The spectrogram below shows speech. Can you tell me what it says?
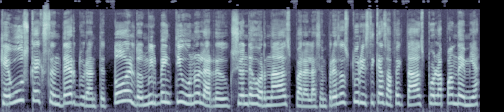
que busca extender durante todo el 2021 la reducción de jornadas para las empresas turísticas afectadas por la pandemia.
